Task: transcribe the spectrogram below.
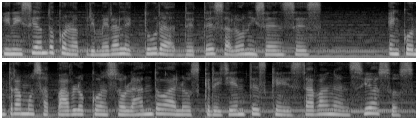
Iniciando con la primera lectura de Tesalonicenses, encontramos a Pablo consolando a los creyentes que estaban ansiosos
